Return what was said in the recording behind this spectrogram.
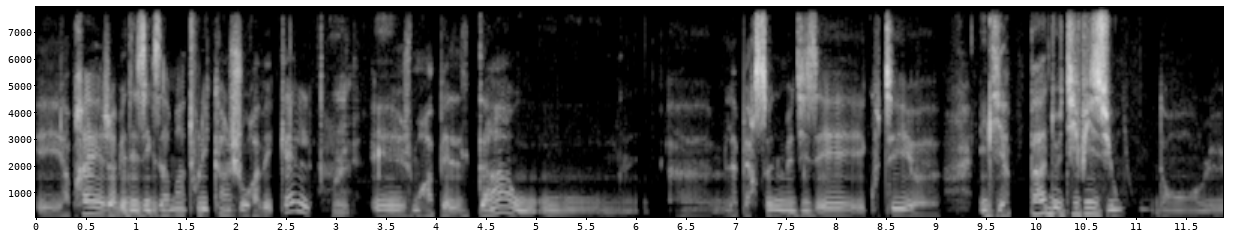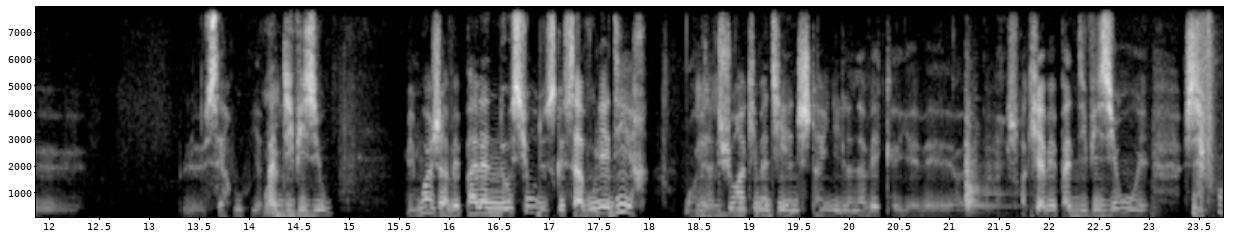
Et après, j'avais des examens tous les 15 jours avec elle. Oui. Et je me rappelle d'un où, où, euh, la personne me disait, écoutez, euh, il n'y a pas de division dans le, le cerveau. Il n'y a Ouais. pas de division. Mais moi, j'avais pas la notion de ce que ça voulait dire. Bon, il y en a oui. toujours un qui m'a dit Einstein, il en avait qu'il y avait, euh, je crois qu'il n'y avait pas de division. Et je dis bon.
